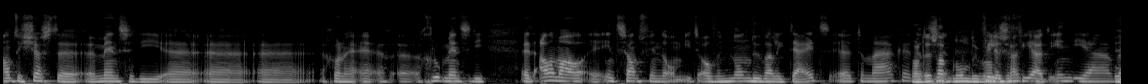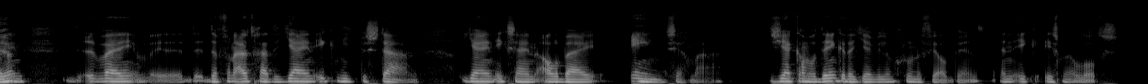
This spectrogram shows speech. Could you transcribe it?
enthousiaste eh, mensen die eh, eh, gewoon een, groep mensen die het allemaal interessant vinden om iets over non-dualiteit te maken. Wat is dat, non-dualiteit? Filosofie uit India, waarin wij ervan uitgaat dat jij en ik niet bestaan. Jij en ik zijn allebei één, zeg maar. Dus jij kan wel denken dat jij Willem Groeneveld bent en ik Ismail Lots.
